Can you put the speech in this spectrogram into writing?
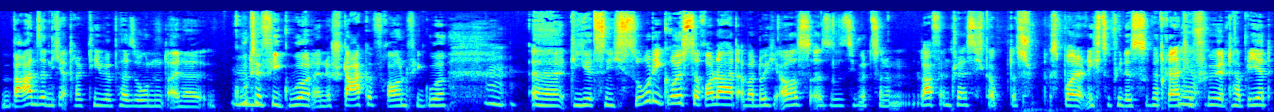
wahnsinnig attraktive Person und eine gute Figur und eine starke Frauenfigur, äh, die jetzt nicht so die größte Rolle hat, aber durchaus, also sie wird zu einem Love Interest. Ich glaube, das spoilert nicht so viel, das wird relativ Ja. früh etabliert.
